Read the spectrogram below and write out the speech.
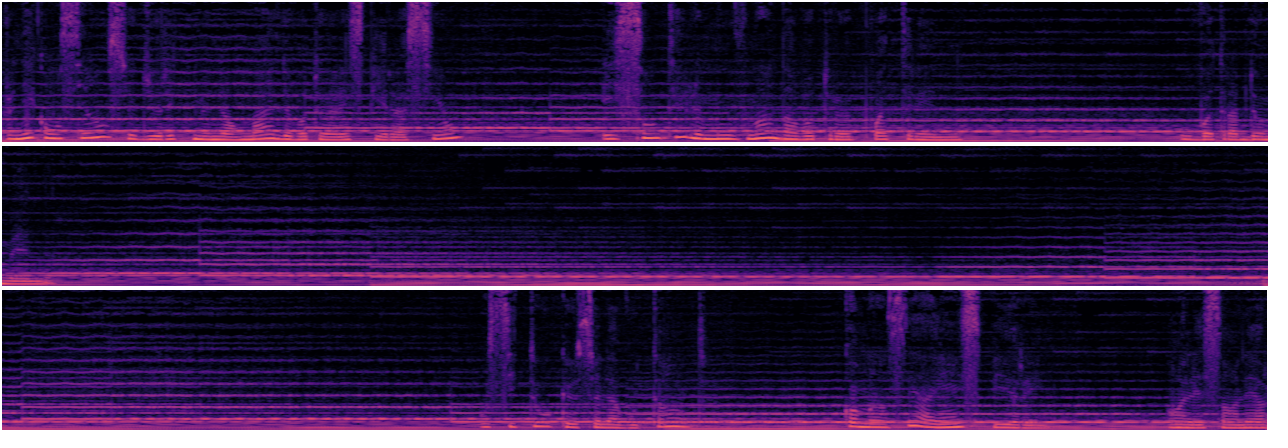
Prenez conscience du rythme normal de votre respiration et sentez le mouvement dans votre poitrine ou votre abdomen. Aussitôt que cela vous tente, commencez à inspirer en laissant l'air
